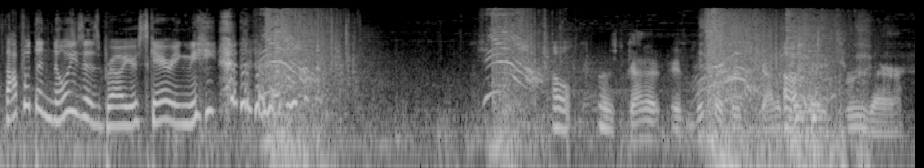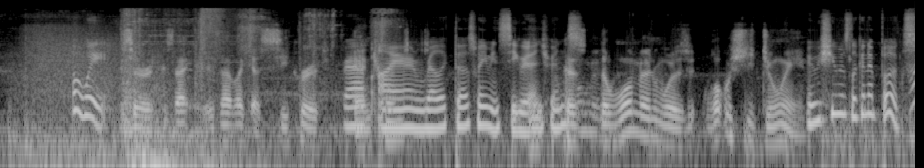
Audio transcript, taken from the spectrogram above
Stop with the noises, bro. You're scaring me. oh. There's gotta. It looks like there's gotta be Oh. a way oh. through there. Oh, wait. Sir, is that? Is that like a secret Grab entrance? iron relic dust. What do you mean secret entrance? Because the woman was. What was she doing? Maybe she was looking at books.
